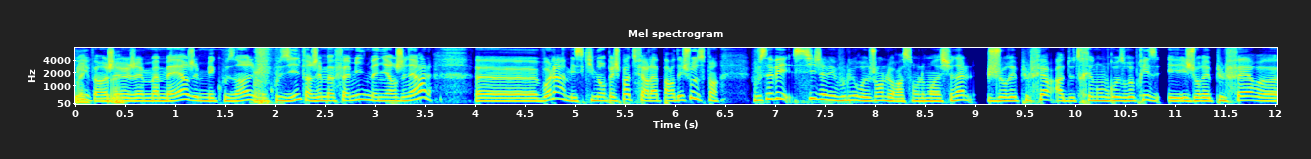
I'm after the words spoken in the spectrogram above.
Oui, enfin, ouais. j'aime ma mère, j'aime mes cousins, j'aime mes cousines, enfin, j'aime ma famille de manière générale. Euh, voilà, mais ce qui m'empêche pas de faire la part des choses. Enfin, vous savez, si j'avais voulu rejoindre le Rassemblement national, j'aurais pu le faire à de très nombreuses reprises et j'aurais pu le faire euh,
